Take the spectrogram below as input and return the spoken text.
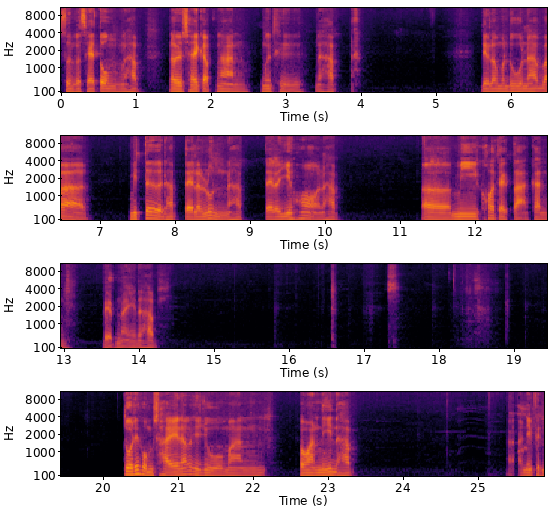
ส่วนกระแสตรงนะครับ เราจะใช้กับงานมือถือนะครับ เดี๋ยวเรามาดูนะครับว่ามิเตอร์นะครับแต่ละรุ่นนะครับ แต่ละยี่ห้อนะครับมีข้อแตกต่างกัน แบบไหนนะครับ ตัวที่ผมใช้นะก็จะอยู่ประมาณประมาณนี้นะครับ อันนี้เป็น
